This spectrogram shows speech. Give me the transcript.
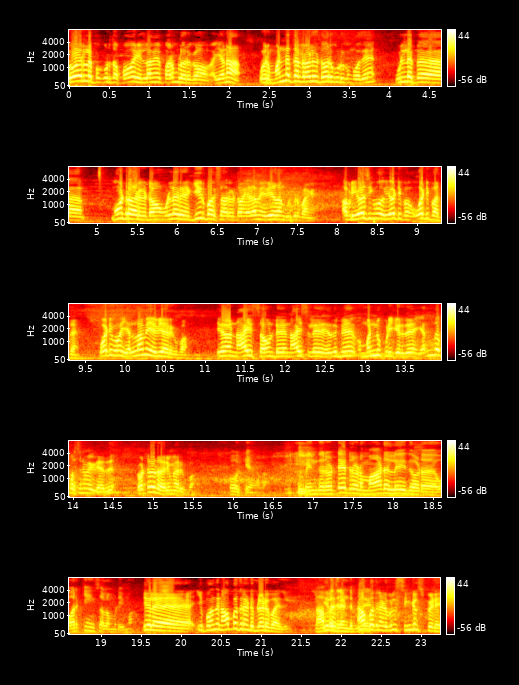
டோரில் இப்போ கொடுத்த பவர் எல்லாமே பரம்பில் இருக்கும். ஏன்னா ஒரு மண்ணை தள்ளுற அளவுக்கு டோர் கொடுக்கும்போது உள்ள இப்போ மோட்டராக இருக்கட்டும் உள்ள கீர் பாக்ஸாக இருக்கட்டும் எல்லாமே ஹெவியாக தான் கொடுத்துருப்பாங்க. அப்படி யோசிக்கும் போது ஓட்டி ஓட்டி பார்த்தேன். ஓட்டி போது எல்லாமே ஹெவியாக இருக்குப்பா. இதெல்லாம் நாய்ஸ் சவுண்டு நாய்ஸில் எதுவுமே மண்ணு பிடிக்கிறது எந்த பிரச்சனையுமே கிடையாது. ரொட்டேட்டர் அருமையாக இருக்குப்பா. ஓகேங்கண்ணா இப்போ இந்த ரொட்டேட்டரோட மாடல் இதோட ஒர்க்கிங் சொல்ல முடியுமா? இதில் இப்போ வந்து நாற்பத்தி ரெண்டு பிளேடு பாயுது 42 blade. நாற்பத்தி ரெண்டு பிளேடு சிங்கிள் ஸ்பீடு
